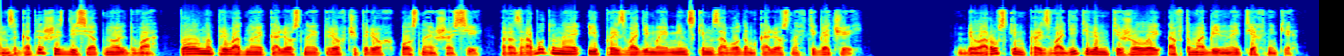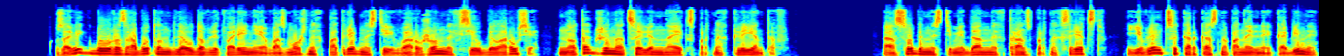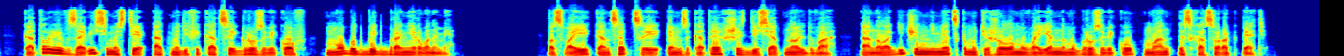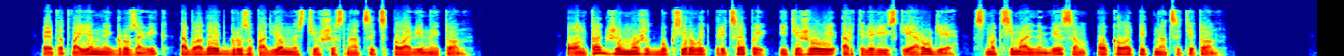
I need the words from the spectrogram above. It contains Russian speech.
МЗКТ-6002 – полноприводное колесное трех-четырехосное шасси, разработанное и производимое Минским заводом колесных тягачей. Белорусским производителем тяжелой автомобильной техники. Грузовик был разработан для удовлетворения возможных потребностей вооруженных сил Беларуси, но также нацелен на экспортных клиентов. Особенностями данных транспортных средств являются каркасно-панельные кабины, которые в зависимости от модификации грузовиков могут быть бронированными. По своей концепции МЗКТ-6002 аналогичен немецкому тяжелому военному грузовику МАН СХ-45. Этот военный грузовик обладает грузоподъемностью 16,5 тонн. Он также может буксировать прицепы и тяжелые артиллерийские орудия с максимальным весом около 15 тонн.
